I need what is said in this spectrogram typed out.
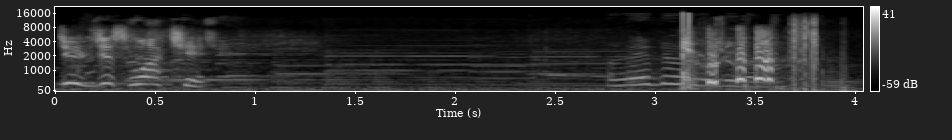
Dude, just watch it. I'm gonna do a video.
